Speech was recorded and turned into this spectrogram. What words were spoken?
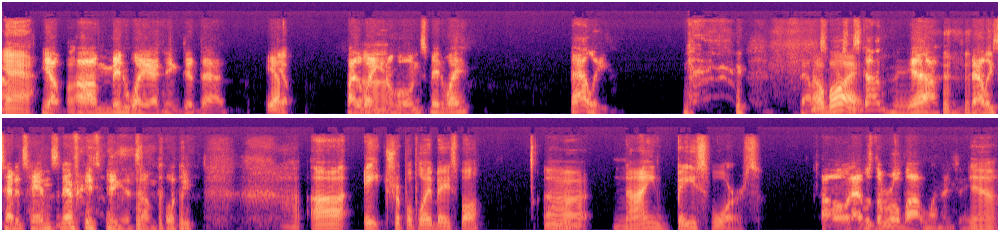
yeah. Yep. Okay. Um, Midway, I think, did that. Yep. Yep. By the way, Uh, you know who owns Midway? Bally. Bally Oh, boy. Wisconsin. Yeah. Bally's had its hands in everything at some point. uh, eight triple play baseball. Mhm. Uh, nine base wars. Oh, that was the robot one, I think. Yeah.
